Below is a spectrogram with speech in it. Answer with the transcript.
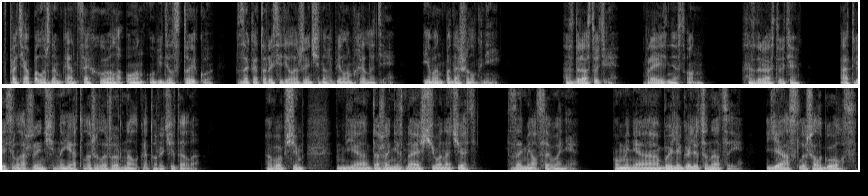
В противоположном конце холла он увидел стойку, за которой сидела женщина в белом халате. Иван подошел к ней. «Здравствуйте», – произнес он. «Здравствуйте», Ответила женщина и отложила журнал, который читала. «В общем, я даже не знаю, с чего начать», – замялся Ваня. «У меня были галлюцинации. Я слышал голос.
